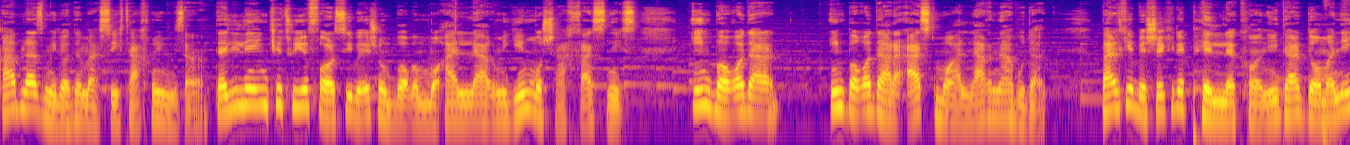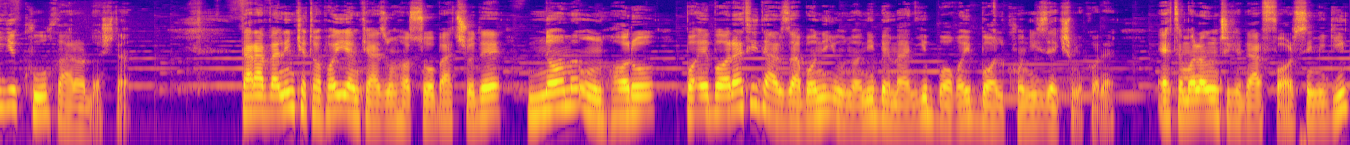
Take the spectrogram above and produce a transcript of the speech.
قبل از میلاد مسیح تخمین می‌زنند دلیل اینکه توی فارسی بهشون باغ معلق میگیم مشخص نیست. این باغا در این باغا در اصل معلق نبودند بلکه به شکل پلکانی در دامنه یک کوه قرار داشتند در اولین کتابهایی هم که از اونها صحبت شده نام اونها رو با عبارتی در زبان یونانی به معنی باغای بالکنی ذکر می‌کنه. احتمالا اون که در فارسی میگیم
